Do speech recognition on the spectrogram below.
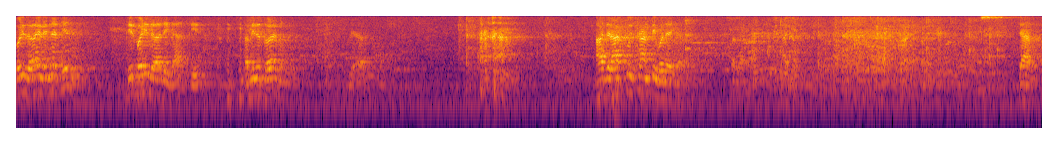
थोड़ी दवाई लेना ना? फिर बड़ी दवा लेगा फिर। अभी तो थोड़ा आज रात को शांति हो जाएगा। ચાલો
